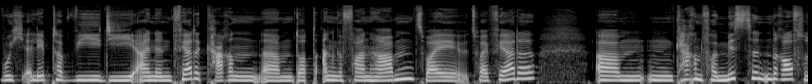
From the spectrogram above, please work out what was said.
wo ich erlebt habe, wie die einen Pferdekarren ähm, dort angefahren haben, zwei, zwei Pferde, ähm, ein Karren voll Mist hinten drauf, so,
